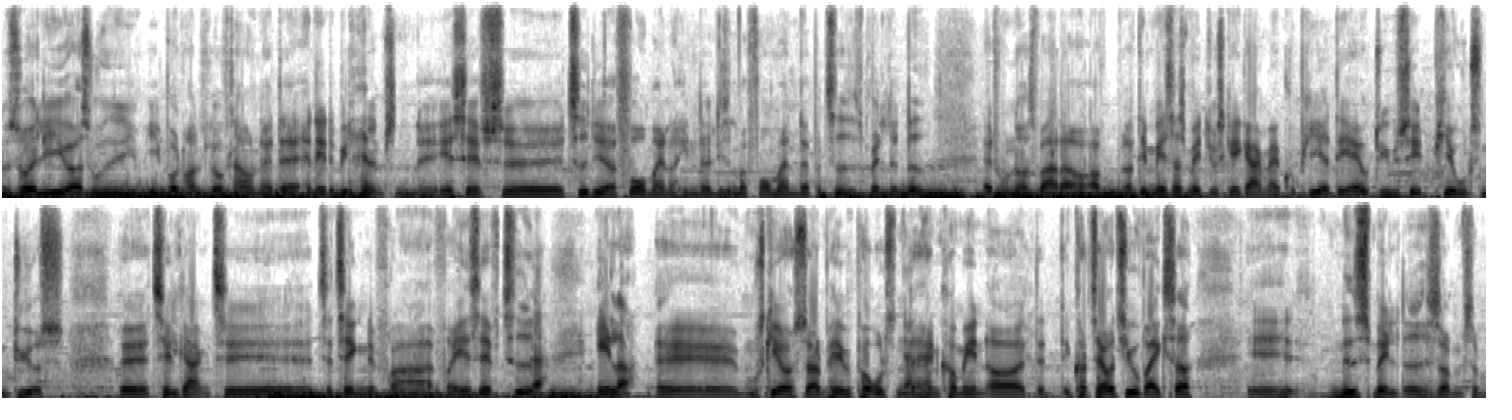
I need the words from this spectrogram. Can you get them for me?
nu så jeg lige også ude i, i Bornholms Lufthavn, at uh, Annette Wilhelmsen, uh, SF's uh, tidligere formand, og hende, der ligesom var formand, da partiet smeltede ned, at hun også var der. Og, og det Messersmith jo skal i gang med at kopiere, det er jo dybest set Pia Olsen Dyrs uh, tilgang til, til tingene fra, fra SF-tiden. Ja. Eller uh, måske også Søren Pape Poulsen. Ja. da han kom ind. Og det, konservative var ikke så uh, nedsmeltet, som, som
